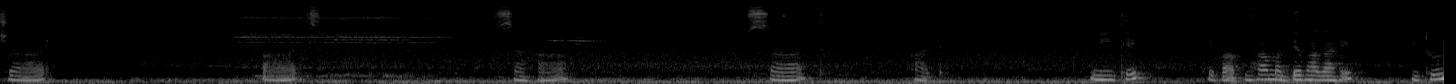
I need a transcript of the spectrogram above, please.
चार पाच सहा सात आठ. मी इथे हे पहा आपला हा मध्यभाग आहे. इथून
